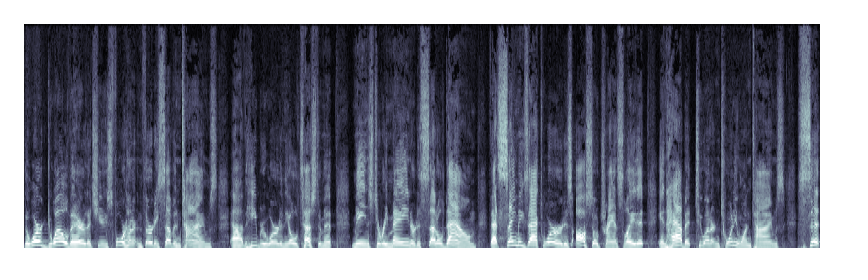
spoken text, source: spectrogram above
The word dwell there, that's used 437 times, uh, the Hebrew word in the Old Testament, means to remain or to settle down. That same exact word is also translated inhabit 221 times, sit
